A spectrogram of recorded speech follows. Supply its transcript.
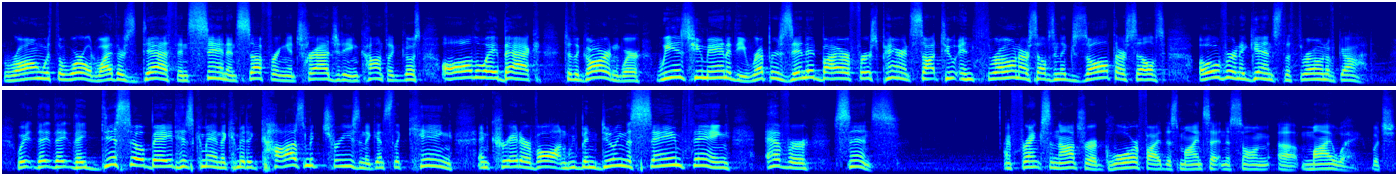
wrong with the world, why there's death and sin and suffering and tragedy and conflict. It goes all the way back to the garden, where we as humanity, represented by our first parents, sought to enthrone ourselves and exalt ourselves over and against the throne of God. We, they, they, they disobeyed his command. They committed cosmic treason against the king and creator of all. And we've been doing the same thing ever since. And Frank Sinatra glorified this mindset in his song, uh, My Way, which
